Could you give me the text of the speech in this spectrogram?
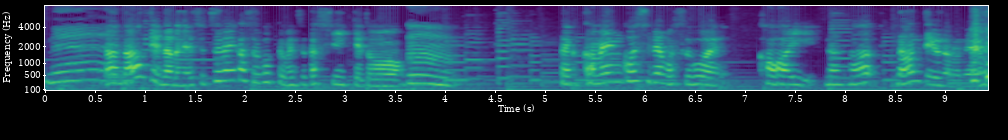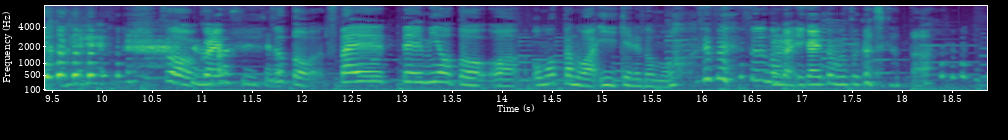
ねななんて言うんだろうね、説明がすごく難しいけど、えうんなんか画面越しでもすごい可愛い。な、な、なんて言うんだろうね。そうこれ。ちょっと伝えてみようとは思ったのはいいけれども説明するのが意外と難しかった、うん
